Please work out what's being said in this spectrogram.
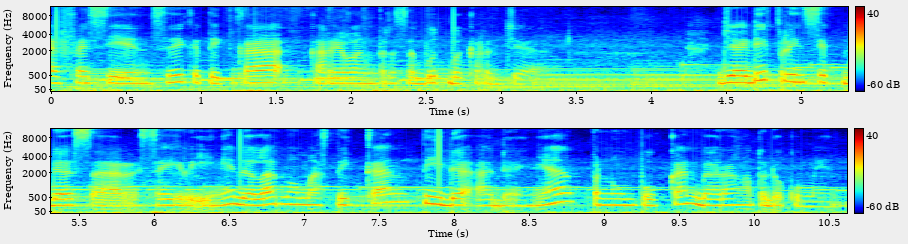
efisiensi ketika karyawan tersebut bekerja. Jadi prinsip dasar Seiri ini adalah memastikan tidak adanya penumpukan barang atau dokumen.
